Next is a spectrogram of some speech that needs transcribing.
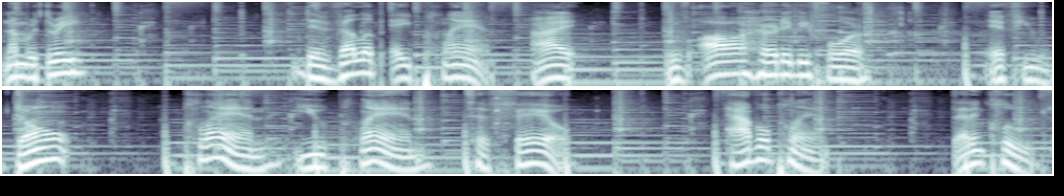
Number three, develop a plan. All right. We've all heard it before. If you don't plan, you plan to fail. Have a plan that includes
